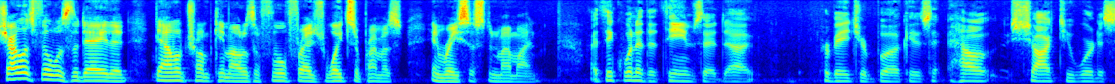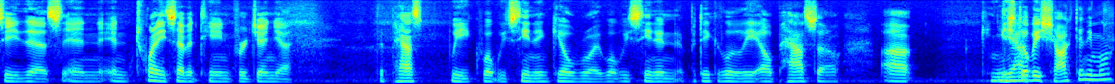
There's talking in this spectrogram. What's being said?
Charlottesville was the day that Donald Trump came out as a full fledged white supremacist and racist in my mind. I think one of the themes that uh, pervades your book is how shocked you were to see this in, in 2017 Virginia. The past week, what we've seen in Gilroy, what we've seen in particularly El Paso. Uh, can you Yeah. still be shocked anymore?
